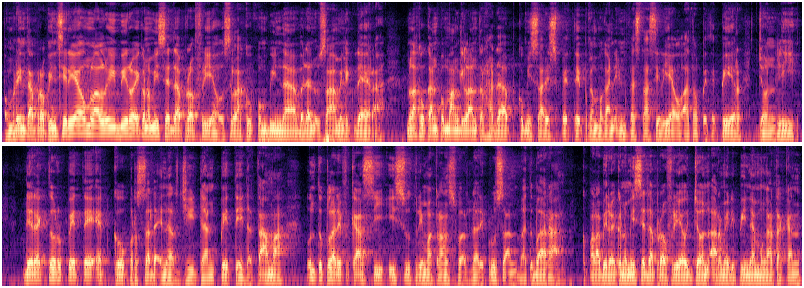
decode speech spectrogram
Pemerintah Provinsi Riau melalui Biro Ekonomi Seda Prof Riau selaku pembina badan usaha milik daerah melakukan pemanggilan terhadap Komisaris PT Pengembangan Investasi Riau atau PT PIR John Lee, Direktur PT Edco Persada Energi dan PT Datama untuk klarifikasi isu terima transfer dari perusahaan batubara. Kepala Biro Ekonomi Seda Prof Riau John Armedi Pina mengatakan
